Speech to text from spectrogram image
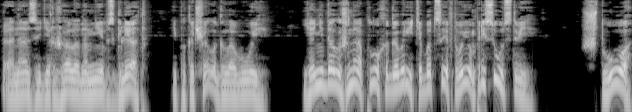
Она задержала на мне взгляд и покачала головой. Я не должна плохо говорить об отце в твоем присутствии. Что?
